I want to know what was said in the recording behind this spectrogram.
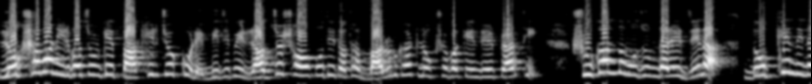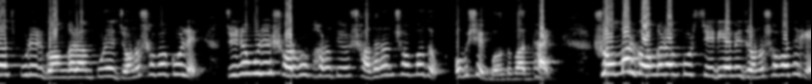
লোকসভা নির্বাচনকে পাখির চোখ করে বিজেপির রাজ্য সভাপতি তথা বালুরঘাট লোকসভা কেন্দ্রের প্রার্থী সুকান্ত মজুমদারের জেলা দক্ষিণ দিনাজপুরের গঙ্গারামপুরে জনসভা করলেন তৃণমূলের সর্বভারতীয় সাধারণ সম্পাদক অভিষেক বন্দ্যোপাধ্যায়। সোমবার গঙ্গারামপুর স্টেডিয়ামে জনসভা থেকে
